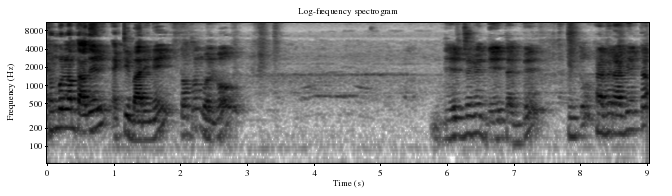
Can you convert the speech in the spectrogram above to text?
এখন বললাম তাদের একটি বাড়ি নেই, তখন বলব দের জায়গায় দে থাকবে, কিন্তু হ্যাভের আগে একটা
